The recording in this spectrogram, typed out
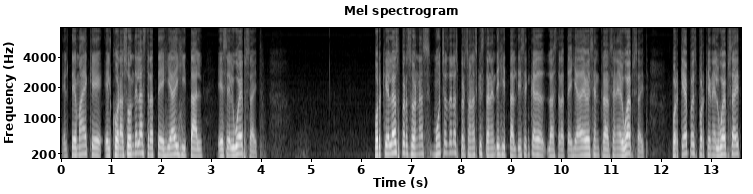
el tema de que el corazón de la estrategia digital es el website. ¿Por qué las personas, muchas de las personas que están en digital dicen que la estrategia debe centrarse en el website? ¿Por qué? Pues porque en el website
